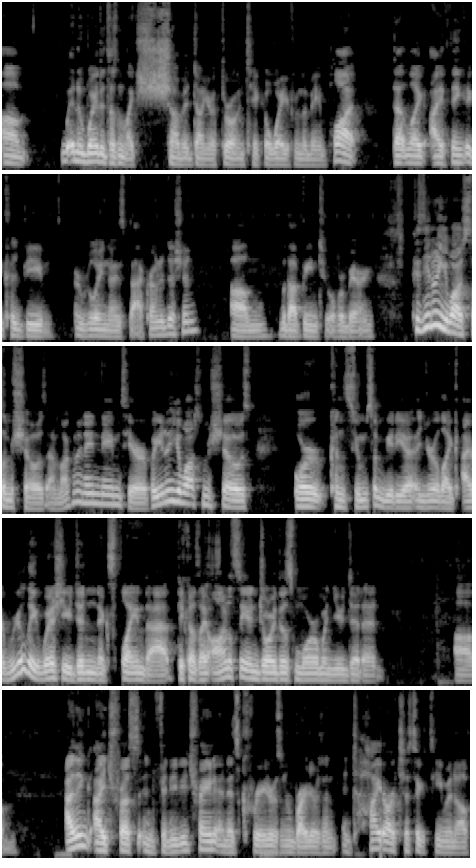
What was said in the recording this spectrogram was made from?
um, in a way that doesn't like shove it down your throat and take away from the main plot. That like I think it could be a really nice background addition, um, without being too overbearing. Because you know you watch some shows. I'm not going to name names here, but you know you watch some shows or consume some media and you're like, I really wish you didn't explain that because I honestly enjoyed this more when you didn't. Um, I think I trust Infinity Train and its creators and writers and entire artistic team enough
